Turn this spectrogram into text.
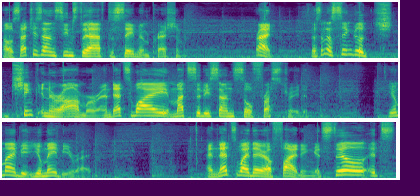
Oh, Sachi-san seems to have the same impression. Right, there's not a single ch chink in her armor, and that's why Matsuri-san's so frustrated. You might be, you may be right. And that's why they are fighting. It's still, it's,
